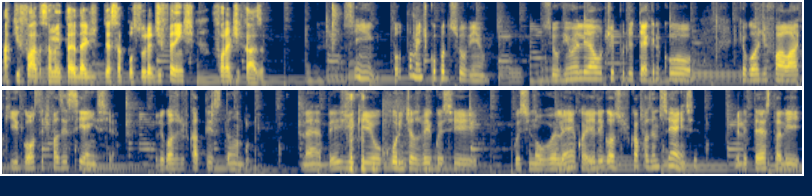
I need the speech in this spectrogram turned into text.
a que fato essa mentalidade de ter essa postura diferente fora de casa? Sim, totalmente culpa do Silvinho. O Silvinho, ele é o tipo de técnico que eu gosto de falar que gosta de fazer ciência. Ele gosta de ficar testando, né? Desde que o Corinthians veio com esse, com esse novo elenco, aí ele gosta de ficar fazendo ciência. Ele testa ali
